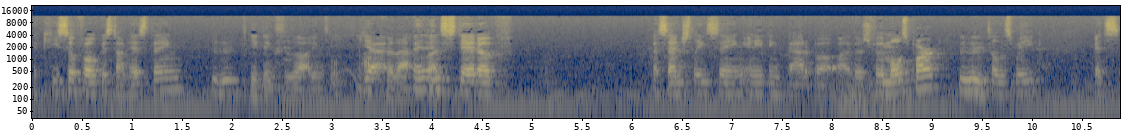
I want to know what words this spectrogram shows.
like he's so focused on his thing. Mhm. he thinks his audience will pop Yeah. for that. and but- instead of essentially saying anything bad about others for the most part Mhm. until this week. It's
